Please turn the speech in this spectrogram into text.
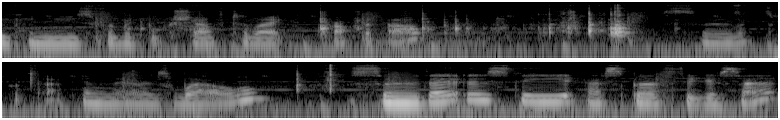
we can use for the bookshelf to like prop it up. So let's put that in there as well. So there is the Espurr figure set.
